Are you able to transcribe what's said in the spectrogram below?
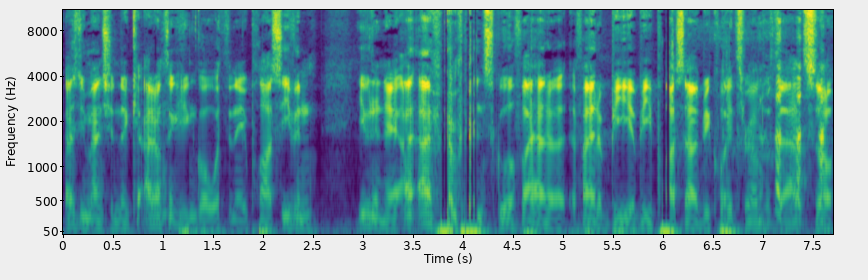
as you mentioned, I don't think you can go with an A plus. Even even an A. I, I remember in school if I had a if I had a B, a B plus, I would be quite thrilled with that. so,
